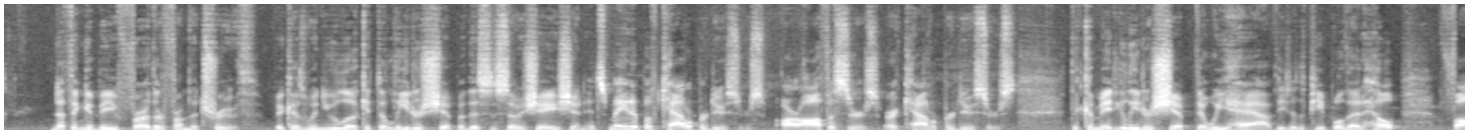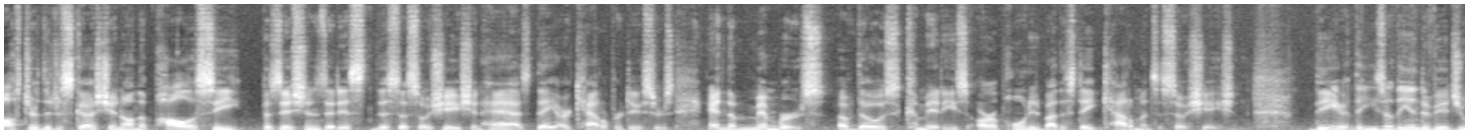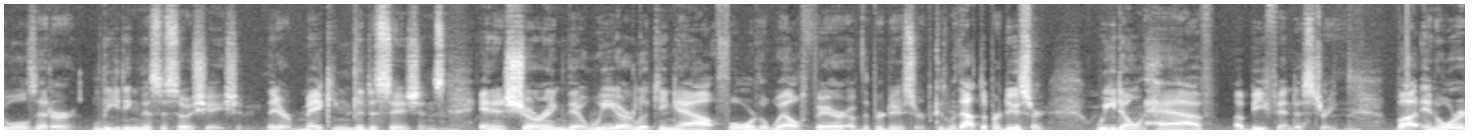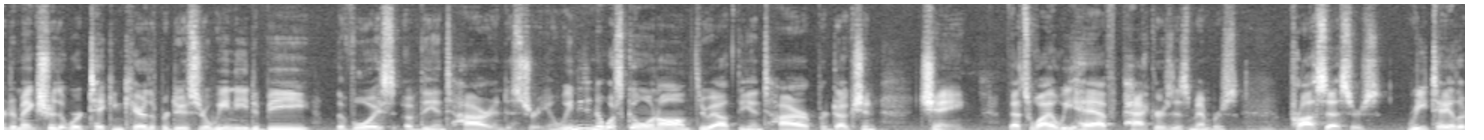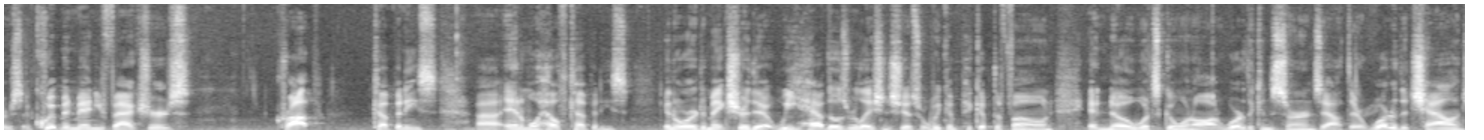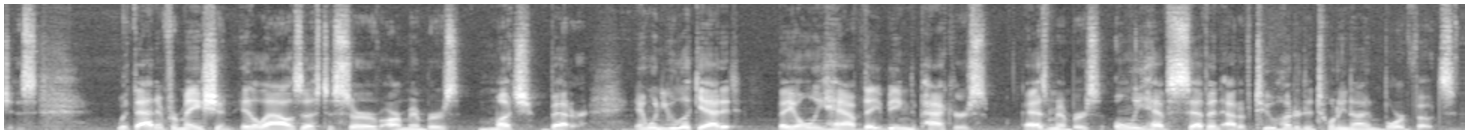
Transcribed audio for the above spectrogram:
Nothing could be further from the truth because when you look at the leadership of this association, it's made up of cattle producers. Our officers are cattle producers. The committee leadership that we have, these are the people that help foster the discussion on the policy positions that is, this association has. They are cattle producers, and the members of those committees are appointed by the State Cattlemen's Association. The, these are the individuals that are leading this association. They are making the decisions mm-hmm. and ensuring that we are looking out for the welfare of the producer. Because without the producer, we don't have a beef industry. Mm-hmm. But in order to make sure that we're taking care of the producer, we need to be the voice of the entire industry. And we need to know what's going on throughout the entire production chain. That's why we have packers as members, mm-hmm. processors, retailers, equipment manufacturers, crop companies, uh, animal health companies, in order to make sure that we have those relationships where we can pick up the phone and know what's going on. What are the concerns out there? What are the challenges? With that information, it allows us to serve our members much better. And when you look at it, they only have, they being the Packers, as members, only have seven out of 229 board votes.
